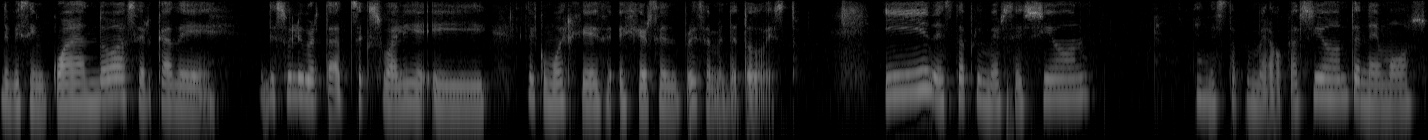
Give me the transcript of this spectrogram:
de vez en cuando acerca de, su libertad sexual y, de cómo ejercen precisamente todo esto. Y en esta primera sesión, en esta primera ocasión, tenemos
